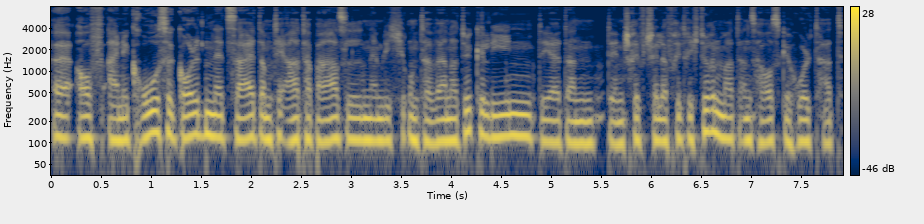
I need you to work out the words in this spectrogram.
äh, auf eine große goldene Zeit am Theater Basel, nämlich unter Werner Dückelin, der dann den Schriftsteller Friedrich Dürrenmatt ans Haus geholt hat.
